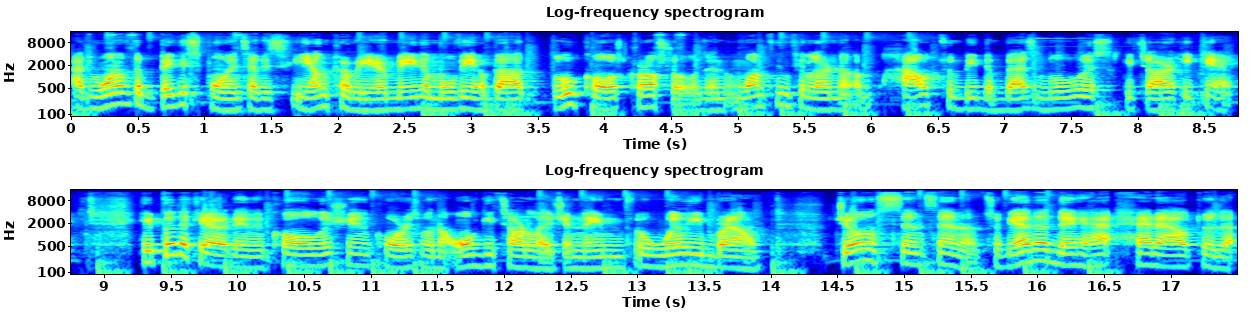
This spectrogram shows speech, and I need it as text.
at one of the biggest points of his young career, made a movie about Blue Coal's Crossroads and wanting to learn how to be the best blues guitar he can. He put a character in a coalition chorus with an old guitar legend named Willie Brown. Joe Seneca. Together, they head out to the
